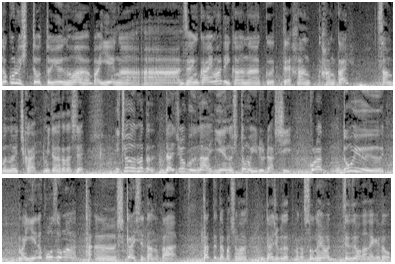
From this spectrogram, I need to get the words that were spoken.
残る人というのは、やっぱ家が、全壊までいかなくて半、半壊 ?3 分の1回みたいな形で、一応まだ大丈夫な家の人もいるらしい。これはどういう、まあ、家の構造がうん、しっかりしてたのか、立ってた場所が大丈夫だったのか、その辺は全然わかんないけど、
